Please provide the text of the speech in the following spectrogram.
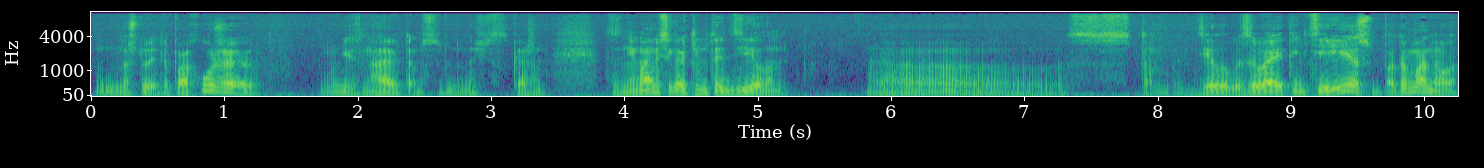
На что это похоже? Ну, не знаю, там, значит, скажем, занимаемся каким-то делом, э, там, дело вызывает интерес, потом оно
